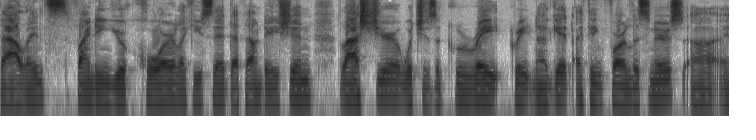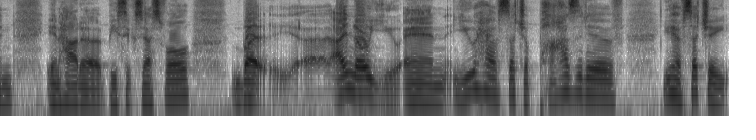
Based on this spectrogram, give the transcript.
balance, finding your core, like you said, that foundation last year, which is a great, great nugget, I think, for our listeners uh, and in how to be successful. But uh, I know you, and you have such a positive, you have such a,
